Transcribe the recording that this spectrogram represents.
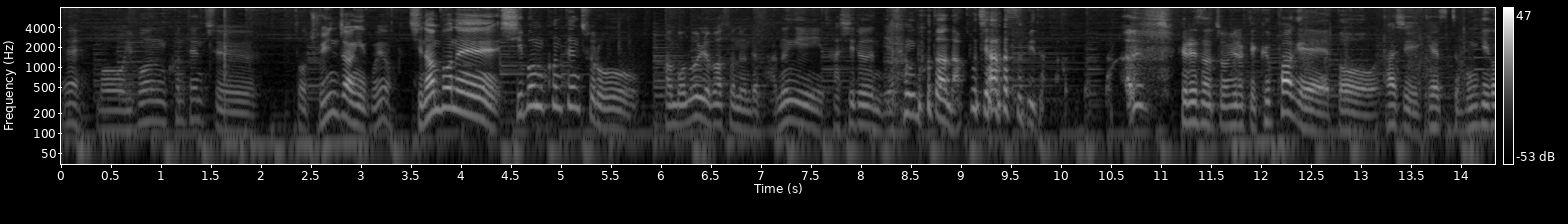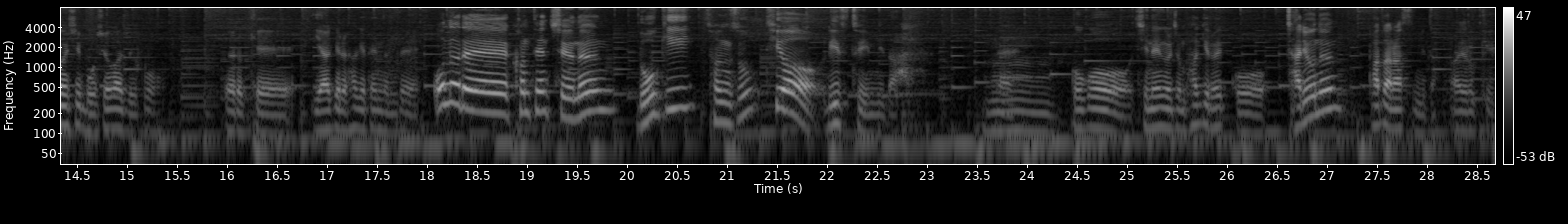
네, 뭐 이번 콘텐츠 또 주인장이고요. 지난번에 시범 콘텐츠로 한번 올려봤었는데 반응이 사실은 예상보다 나쁘지 않았습니다. 그래서 좀 이렇게 급하게 또 다시 게스트 문기건 씨 모셔가지고 또 이렇게 이야기를 하게 됐는데 오늘의 콘텐츠는 노기 선수 티어 리스트입니다. 네. 음, 그거 진행을 좀 하기로 했고 자료는 받아놨습니다. 아, 이렇게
